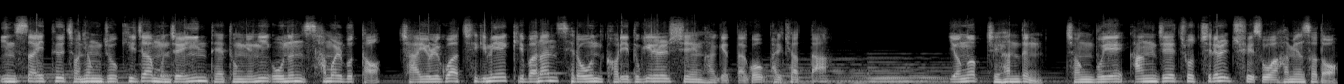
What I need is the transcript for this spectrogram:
인사이트 전형주 기자 문재인 대통령이 오는 3월부터 자율과 책임에 기반한 새로운 거리두기를 시행하겠다고 밝혔다. 영업 제한 등 정부의 강제 조치를 최소화하면서도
